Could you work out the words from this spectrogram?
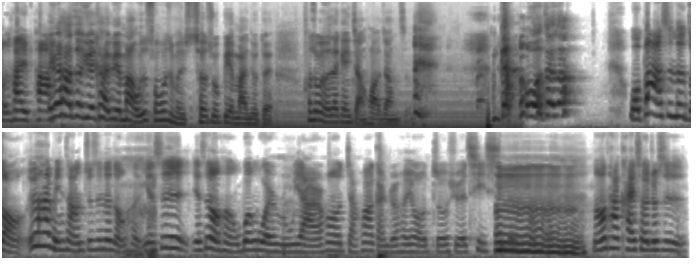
很害怕，因为他这越开越慢，我就说为什么车速变慢就对，他说有人在跟你讲话这样子，你看我真的。我爸是那种，因为他平常就是那种很，也是也是那种很温文儒雅，然后讲话感觉很有哲学气息的那种人。嗯嗯嗯。然后他开车就是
